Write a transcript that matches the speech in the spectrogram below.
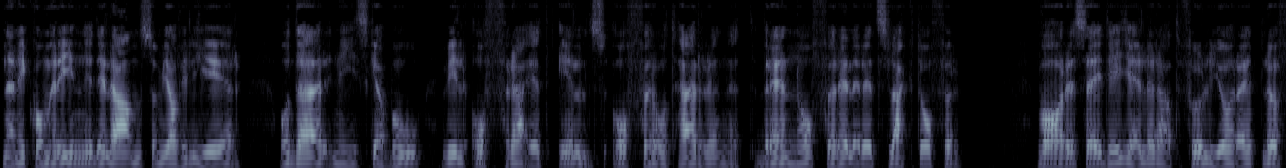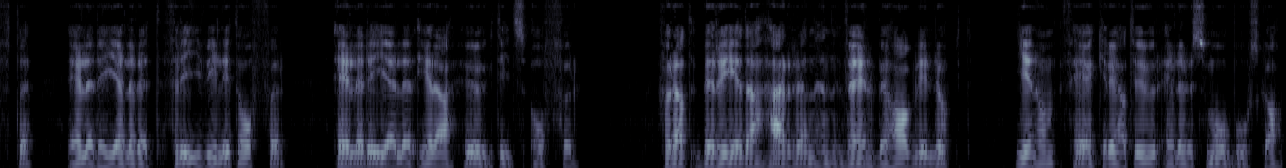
när ni kommer in i det land som jag vill ge er och där ni ska bo, vill offra ett eldsoffer åt Herren, ett brännoffer eller ett slaktoffer, vare sig det gäller att fullgöra ett löfte eller det gäller ett frivilligt offer, eller det gäller era högtidsoffer, för att bereda Herren en välbehaglig lukt genom fäkreatur eller småboskap.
